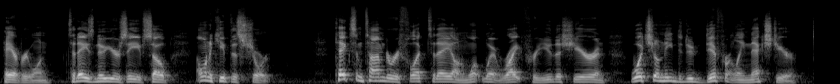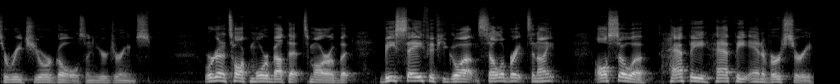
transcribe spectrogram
Hey everyone, today's New Year's Eve, so I want to keep this short. Take some time to reflect today on what went right for you this year and what you'll need to do differently next year to reach your goals and your dreams. We're going to talk more about that tomorrow, but be safe if you go out and celebrate tonight. Also, a happy, happy anniversary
